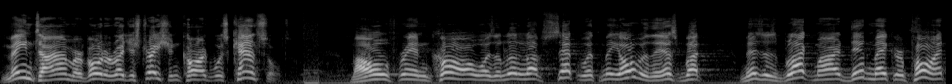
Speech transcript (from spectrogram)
Meantime, her voter registration card was canceled. My old friend Carl was a little upset with me over this, but Mrs. Blackmire did make her point.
